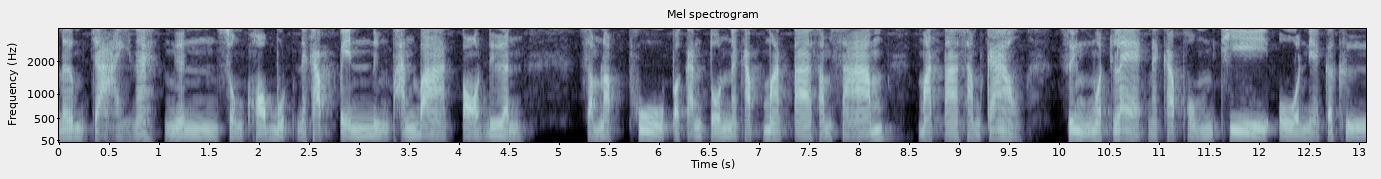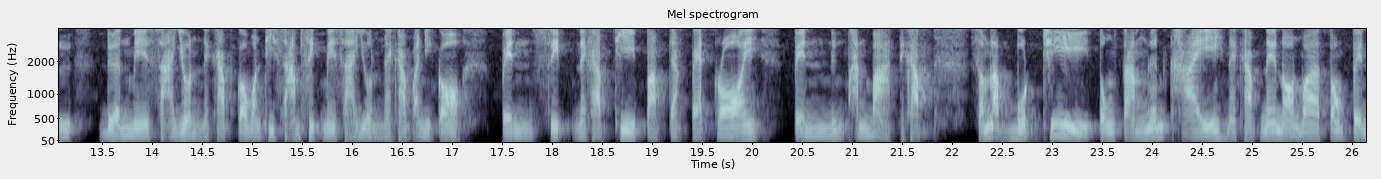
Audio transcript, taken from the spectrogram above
เริ่มจ่ายนะเงินสงเคราะห์บุตรนะครับเป็น 1,000 บาทต่อเดือน สำหรับผู้ประกันตนนะครับมาตรา33 มาตรา39 ซึ่งงวดแรกนะครับผมที่โอนเนี่ยก็คือเดือนเมษายนนะครับก็วันที่ 30 เมษายนนะครับอันนี้ก็เป็นสิทธิ์นะครับที่ปรับจาก 800 เป็น 1,000 บาทนะครับสำหรับบุตรที่ตรงตามเงื่อนไขนะครับแน่นอนว่าต้องเป็น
